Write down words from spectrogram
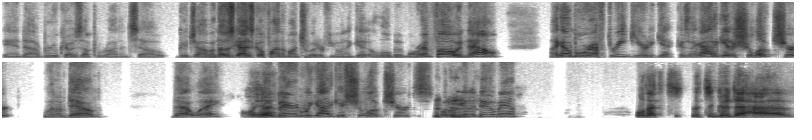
And uh, Bruco's up and running. So good job on those guys. Go find them on Twitter if you want to get a little bit more info. And now I got more F3 gear to get because I got to get a Shallotte shirt when I'm down that way. Oh, yeah. Red Baron, we got to get Shallotte shirts. What are we going to do, man? Well, that's that's good to have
